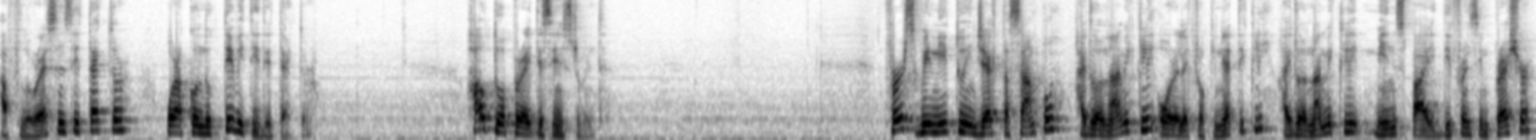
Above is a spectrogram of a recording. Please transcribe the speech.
a fluorescence detector, or a conductivity detector. How to operate this instrument? First, we need to inject a sample hydrodynamically or electrokinetically. Hydrodynamically means by difference in pressure.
